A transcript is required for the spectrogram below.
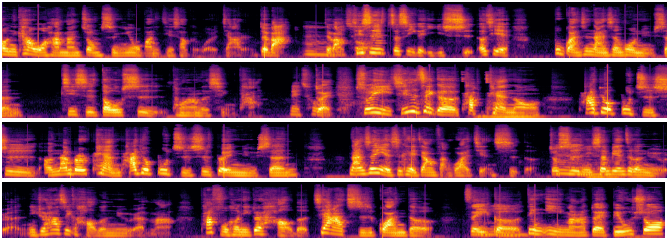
哦，你看我还蛮重视你，因为我把你介绍给我的家人，对吧？嗯，对吧？其实这是一个仪式，而且不管是男生或女生，其实都是同样的心态。没错，对，所以其实这个 top ten 哦，它就不只是呃 number ten，它就不只是对女生，男生也是可以这样反过来检视的。就是你身边这个女人，你觉得她是一个好的女人吗？她符合你对好的价值观的这个定义吗？对，比如说。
